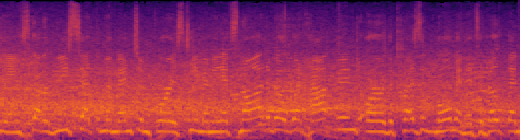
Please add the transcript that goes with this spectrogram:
James. Got to reset the momentum for his team. I mean, it's not about what happened or the present moment. It's about the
